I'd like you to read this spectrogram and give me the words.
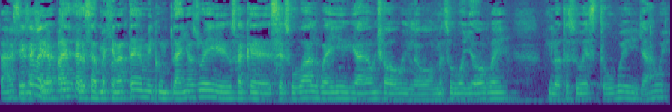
A ver si se me dio para Imagínate, o sea, imagínate mi cumpleaños, güey, o sea, que se suba el güey y haga un show y luego me subo yo, güey, y luego te subes tú, güey, y ya, güey.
